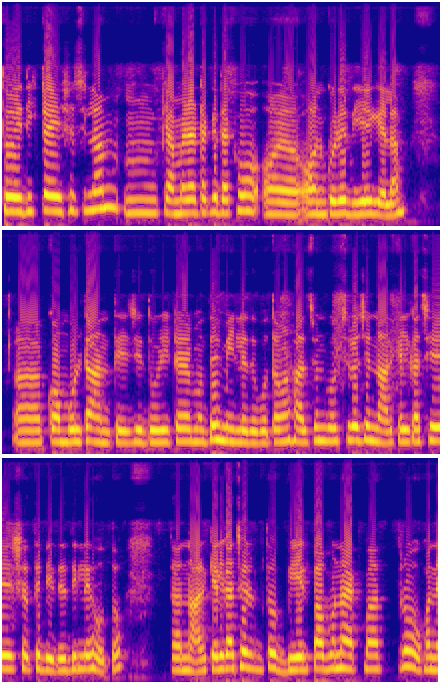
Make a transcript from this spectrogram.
তো এদিকটা এসেছিলাম ক্যামেরাটাকে দেখো অন করে দিয়ে গেলাম। আহ, কম্বলটা আনতে যে দড়িটার মধ্যে মিলে দেবো। তো আমার হাজব্যান্ড বলছিল যে নারকেল গাছের সাথে বেঁধে দিলে হতো। তা নারকেল গাছের তো বের পাবো না একমাত্র। ওখানে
